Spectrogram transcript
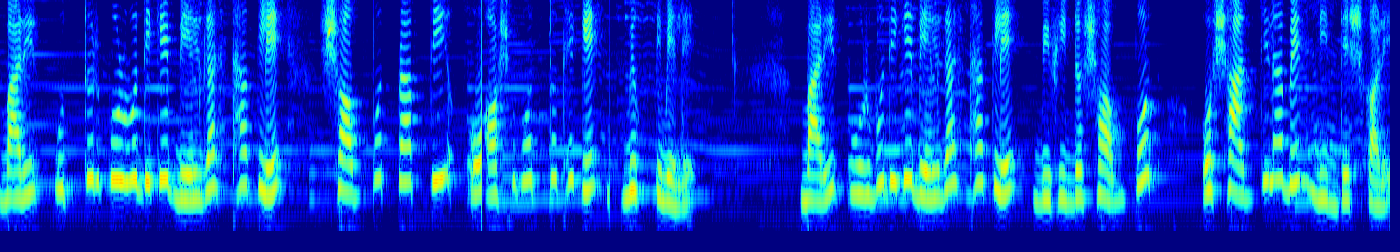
বাড়ির উত্তর পূর্ব দিকে বেলগাছ থাকলে সম্পদ প্রাপ্তি ও অশুভত্ব থেকে মুক্তি মেলে। বাড়ির পূর্ব দিকে বেলগাছ থাকলে বিভিন্ন সম্পদ ও শান্তি লাভের নির্দেশ করে।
